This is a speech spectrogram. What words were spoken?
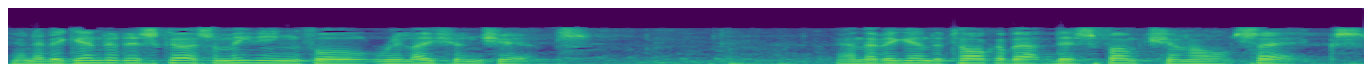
And they begin to discuss meaningful relationships. And they begin to talk about dysfunctional sex.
